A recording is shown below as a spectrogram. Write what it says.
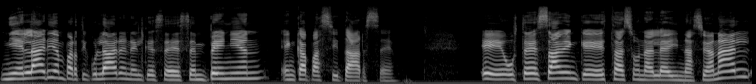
ni el área en particular en el que se desempeñen en capacitarse. Eh, ustedes saben que esta es una ley nacional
